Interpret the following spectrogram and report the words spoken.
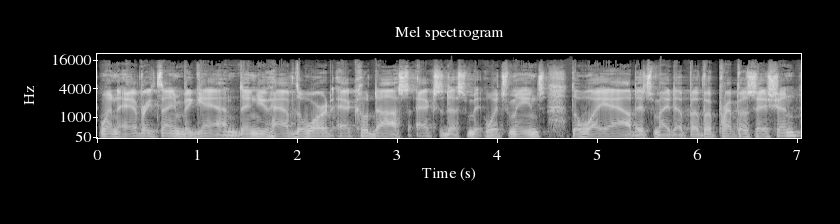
when everything began. Then you have the word ekodos, Exodus, which means the way out. It's made up of a preposition,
